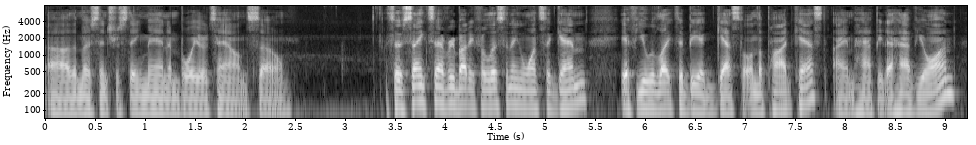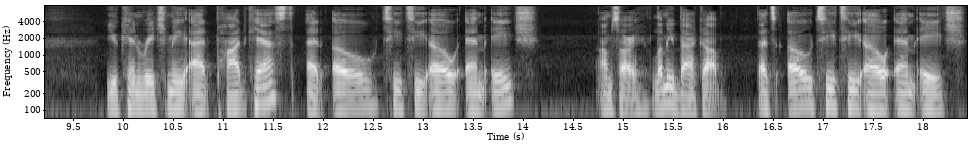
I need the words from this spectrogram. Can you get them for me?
uh, the most interesting man in Boyertown. So, so thanks everybody for listening once again. If you would like to be a guest on the podcast, I am happy to have you on. You can reach me at podcast at O T T O M H. I'm sorry, let me back up. That's O T T O M H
